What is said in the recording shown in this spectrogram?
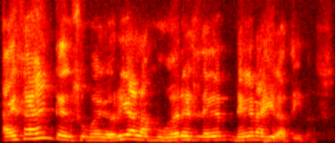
a esa gente? En su mayoría las mujeres negras y latinas.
